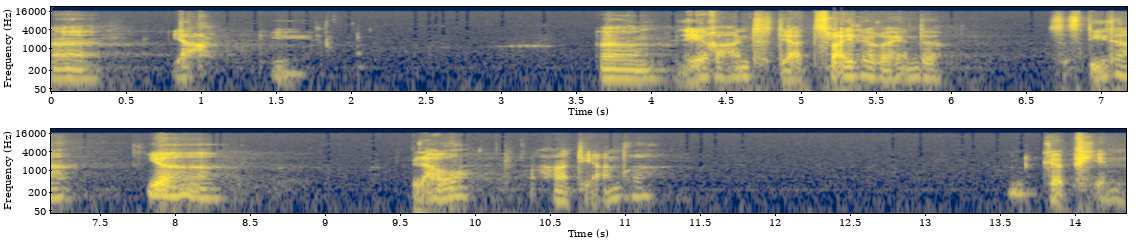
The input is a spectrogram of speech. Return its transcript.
Äh, ja, die äh, leere Hand, der hat zwei leere Hände. Ist die da? Ja, blau. Aha, die andere. Ein Köpfchen.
